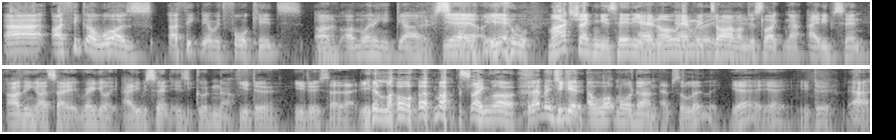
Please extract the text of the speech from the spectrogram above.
Uh, I think I was. I think now with four kids, I'm, I'm letting it go. So, Yeah, yeah. Well, Mark's shaking his head here, and, And, I would and with time, yeah. I'm just like, no, 80%. I think I say regularly, 80% is good enough. You do, you do say that. You're lower. Mark's saying lower. But that means you get a lot more done. Absolutely. Yeah, yeah. You do. Uh,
